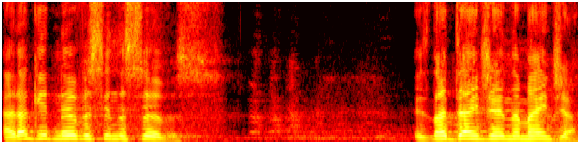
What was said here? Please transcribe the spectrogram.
Now, don't get nervous in the service. There's no danger in the manger.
